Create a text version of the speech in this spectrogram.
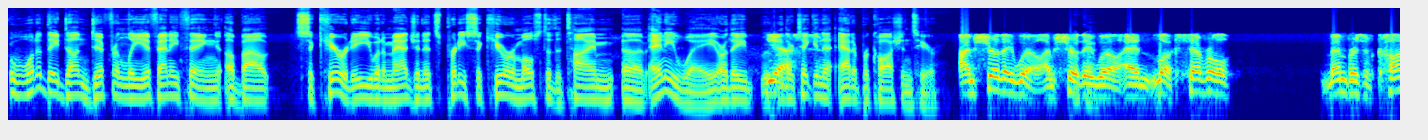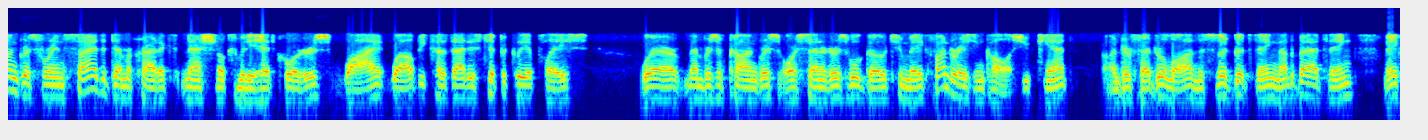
What have they done differently, if anything, about security? You would imagine it's pretty secure most of the time uh, anyway. Are they yes. are taking the added precautions here? I'm sure they will. I'm sure okay. they will. And look, several members of Congress were inside the Democratic National Committee headquarters. Why? Well, because that is typically a place – where members of Congress or senators will go to make fundraising calls. You can't, under federal law, and this is a good thing, not a bad thing, make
